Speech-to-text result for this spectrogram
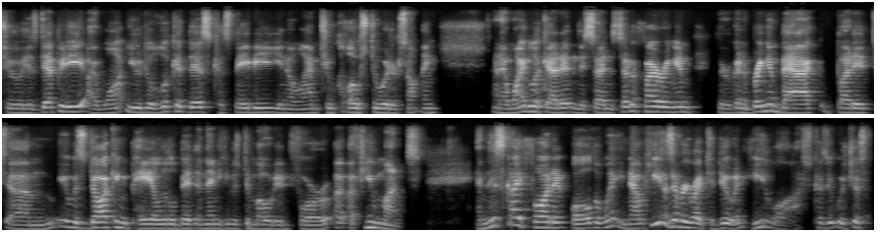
To his deputy, I want you to look at this because maybe you know I'm too close to it or something. And I wanted to look at it, and they said instead of firing him, they were going to bring him back, but it um, it was docking pay a little bit, and then he was demoted for a, a few months. And this guy fought it all the way. Now he has every right to do it. He lost because it was just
